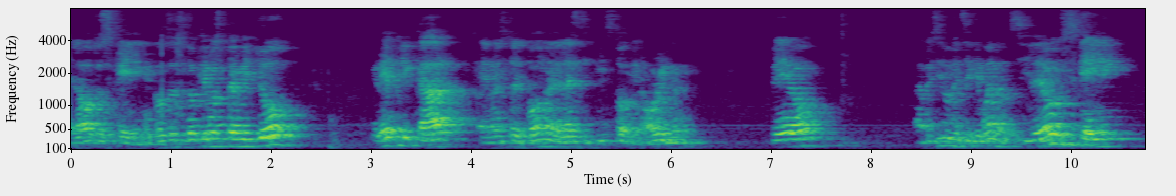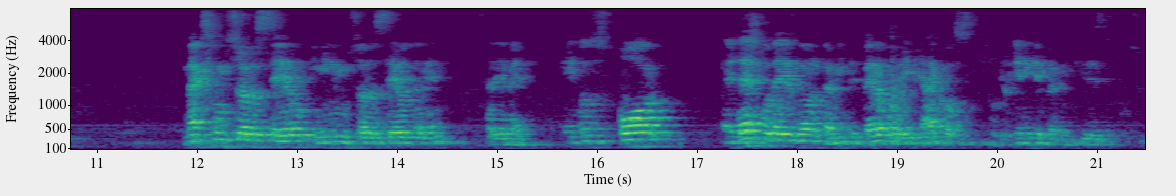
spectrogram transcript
el autoscaling. Entonces, lo que nos permitió replicar en nuestro entorno en el Elastic Beanstalk en Oregon, pero a principio pensé que, bueno, si le un scaling, maximum server 0 y minimum server 0 también estaría bien. Entonces, por el dashboard de ellos no lo permite, pero por API calls tiene que permitir esto por su.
